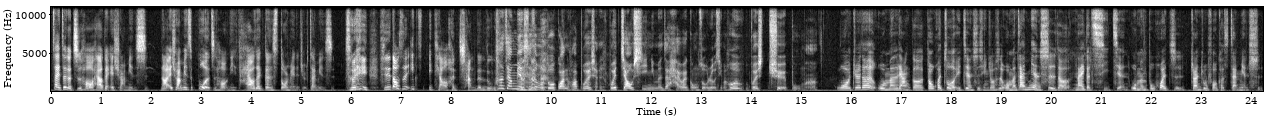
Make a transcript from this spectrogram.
在这个之后还要跟 HR 面试，然后 HR 面试过了之后，你还要再跟 Store Manager 再面试，所以其实都是一一条很长的路。那这样面试这么多关的话，不会想不会浇熄你们在海外工作热情吗？或者不会却步吗？我觉得我们两个都会做一件事情，就是我们在面试的那一个期间，我们不会只专注 focus 在面试，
